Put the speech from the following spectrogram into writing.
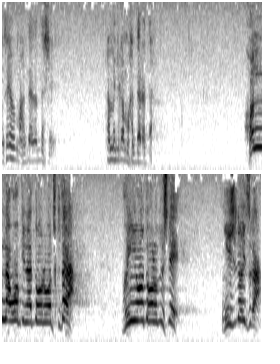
政府も反対だったし、アメリカも反対だった。こんな大きな道路を作ったら、軍用道路として西ドイツが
